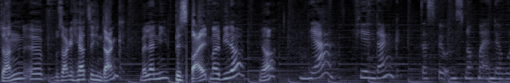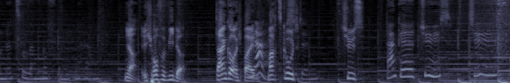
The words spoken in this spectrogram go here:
dann äh, sage ich herzlichen Dank, Melanie. Bis bald mal wieder. Ja, Ja, vielen Dank, dass wir uns nochmal in der Runde zusammengefunden haben. ja ich hoffe wieder. Danke euch beiden. Ja, Macht's gut. bestimmt. Tschüss. Danke, tschüss. Tschüss.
